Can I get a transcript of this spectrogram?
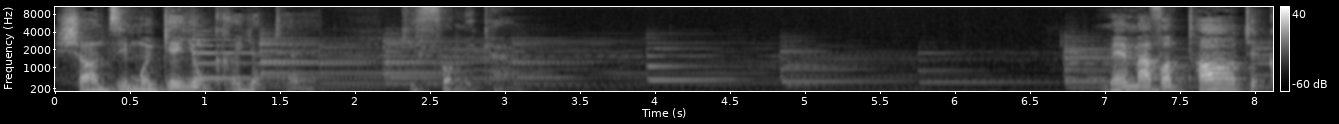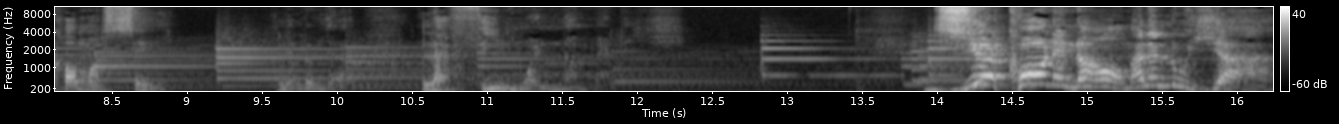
J'en dis, moi, gagnons créateur qui forme calme. Même avant tant de commencer, Alléluia, la vie moins nommée. Dieu connaît non, Alléluia.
